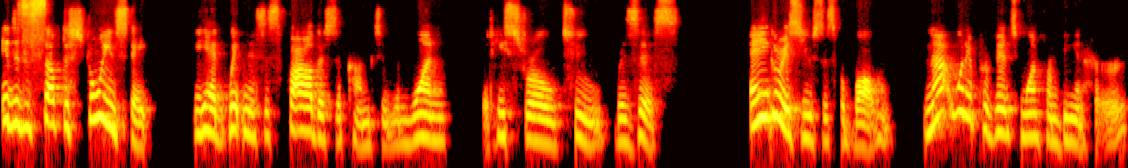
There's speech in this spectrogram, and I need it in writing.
It is a self destroying state he had witnessed his father succumb to and one that he strove to resist. Anger is useless for Baldwin, not when it prevents one from being heard,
